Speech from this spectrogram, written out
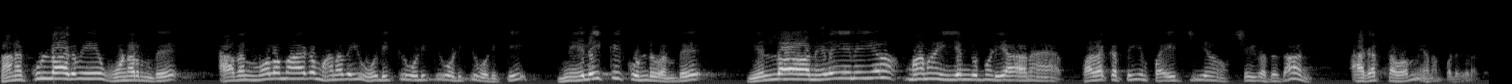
தனக்குள்ளாகவே உணர்ந்து அதன் மூலமாக மனதை ஒடுக்கி ஒடுக்கி ஒடுக்கி ஒடுக்கி நிலைக்கு கொண்டு வந்து எல்லா நிலையிலையும் மனம் இயங்கும்படியான பழக்கத்தையும் பயிற்சியும் செய்வதுதான் அகத்தவம் எனப்படுகிறது.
